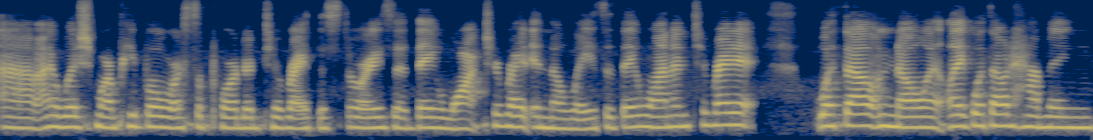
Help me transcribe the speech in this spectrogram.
I wish more people were supported to write the stories that they want to write in the ways that they wanted to write it without knowing, like, without having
